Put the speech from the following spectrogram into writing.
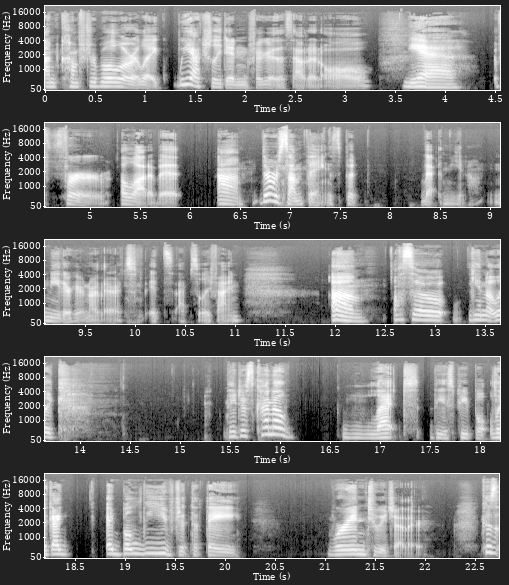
uncomfortable or like we actually didn't figure this out at all Yeah. for a lot of it. Um, there were some things, but that, you know, neither here nor there. It's it's absolutely fine. Um, also, you know, like they just kind of let these people like I I believed that they were into each other. Cuz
